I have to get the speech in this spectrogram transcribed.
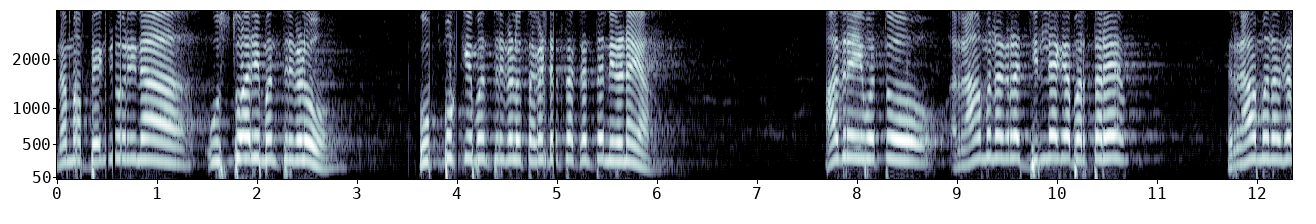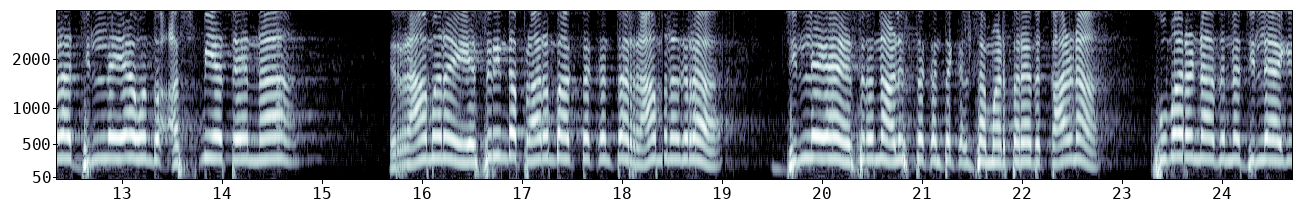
ನಮ್ಮ ಬೆಂಗಳೂರಿನ ಉಸ್ತುವಾರಿ ಮಂತ್ರಿಗಳು, ಉಪಮುಖ್ಯಮಂತ್ರಿಗಳು ತಗೊಂಡಿರ್ತಕ್ಕಂಥ ನಿರ್ಣಯ. ಆದರೆ ಇವತ್ತು ರಾಮನಗರ ಜಿಲ್ಲೆಗೆ ಬರ್ತಾರೆ. ರಾಮನಗರ ಜಿಲ್ಲೆಯ ಒಂದು ಅಸ್ಮಿಯತೆಯನ್ನು ರಾಮನ ಹೆಸರಿಂದ ಪ್ರಾರಂಭ ಆಗ್ತಕ್ಕಂಥ ರಾಮನಗರ ಜಿಲ್ಲೆಯ ಹೆಸರನ್ನು ಅಳಿಸ್ತಕ್ಕಂಥ ಕೆಲಸ ಮಾಡ್ತಾರೆ. ಅದಕ್ಕೆ ಕಾರಣ ಕುಮಾರಣ್ಣ ಅದನ್ನು ಜಿಲ್ಲೆಯಾಗಿ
